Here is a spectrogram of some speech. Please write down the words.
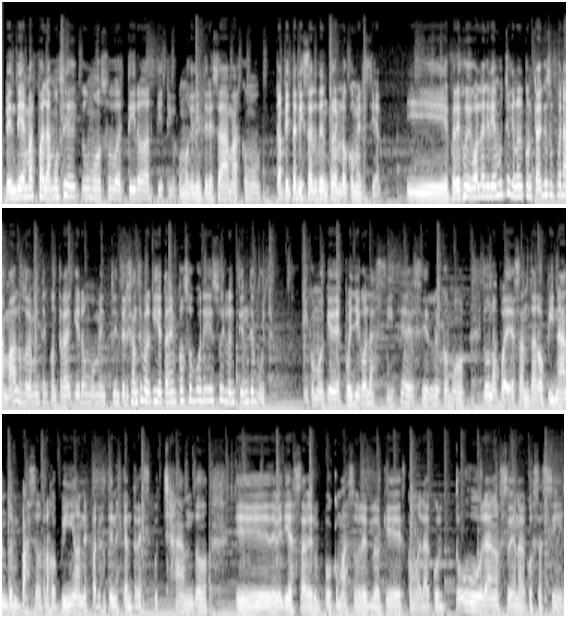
vendía más para la música que como su estilo artístico, como que le interesaba más como capitalizar dentro de lo comercial. Y, pero dijo que igual le quería mucho que no encontraba que eso fuera malo, solamente encontraba que era un momento interesante porque ella también pasó por eso y lo entiende mucho. Y como que después llegó la Cintia a decirle como, tú no puedes andar opinando en base a otras opiniones, para eso tienes que andar escuchando, eh, deberías saber un poco más sobre lo que es como la cultura, no sé, una cosa así.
